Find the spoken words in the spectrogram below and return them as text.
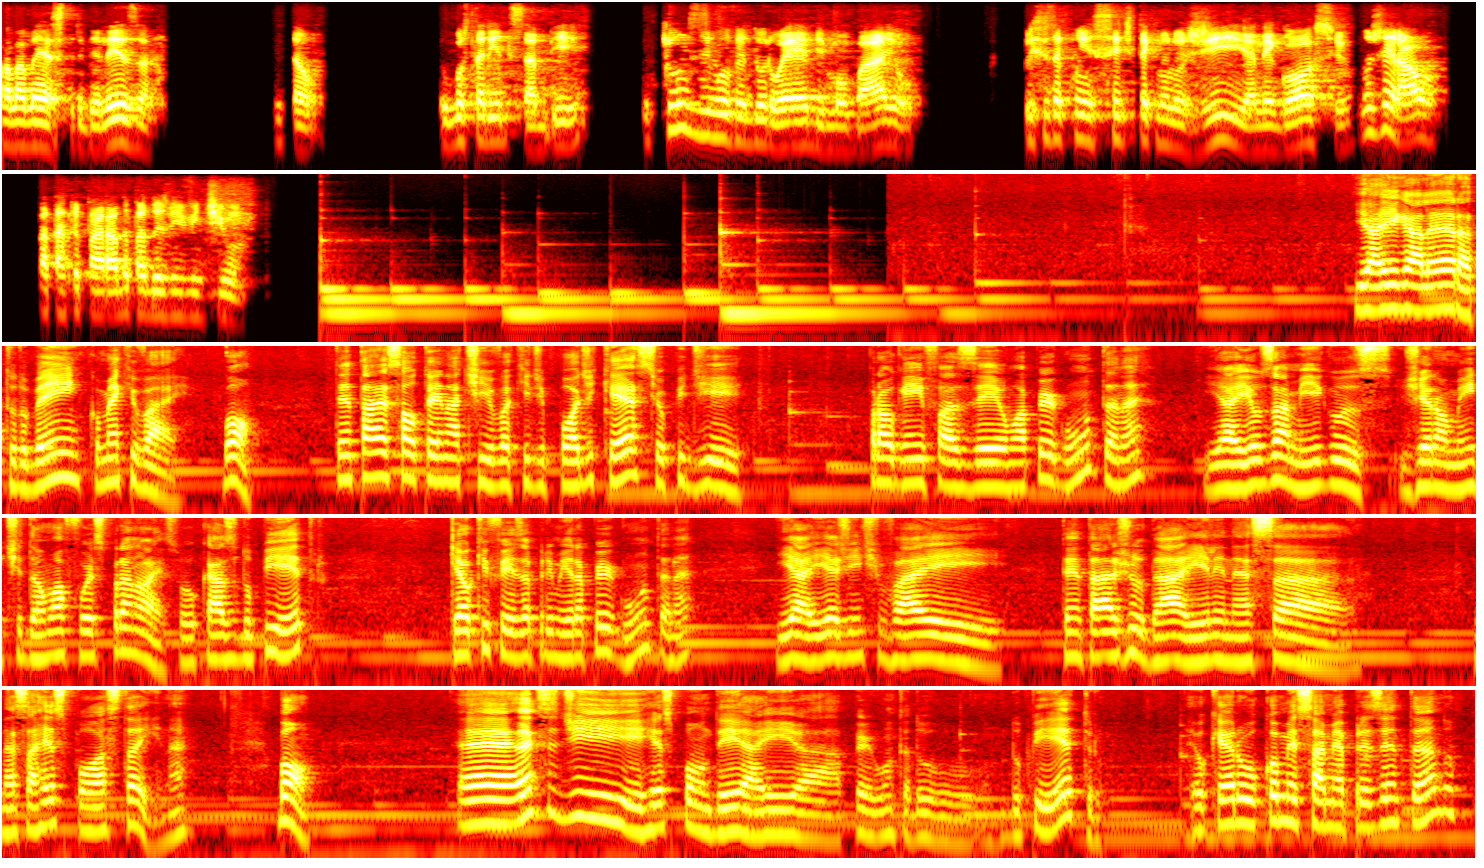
Fala, mestre, beleza? Então, eu gostaria de saber o que um desenvolvedor web mobile precisa conhecer de tecnologia, negócio, no geral, para estar preparado para 2021. E aí galera, tudo bem? Como é que vai? Bom, tentar essa alternativa aqui de podcast, eu pedi para alguém fazer uma pergunta, né? E aí os amigos geralmente dão uma força para nós. Foi o caso do Pietro, que é o que fez a primeira pergunta, né? E aí a gente vai tentar ajudar ele nessa nessa resposta aí, né? Bom, é, antes de responder aí a pergunta do, do Pietro, eu quero começar me apresentando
